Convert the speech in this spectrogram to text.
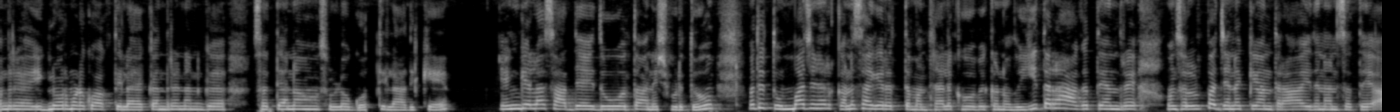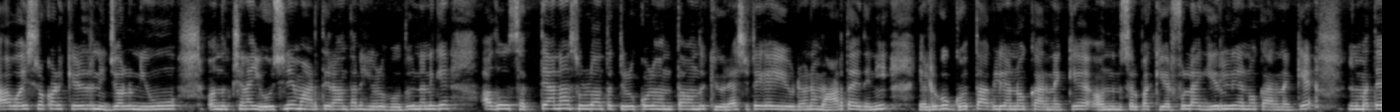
ಅಂದರೆ ಇಗ್ನೋರ್ ಮಾಡೋಕ್ಕೂ ಆಗ್ತಿಲ್ಲ. ಯಾಕಂದರೆ ನನ್ಗೆ ಸತ್ಯನೋ ಸುಳ್ಳೋ ಗೊತ್ತಿಲ್ಲ ಅದಕ್ಕೆ. ಹೆಂಗೆಲ್ಲ ಸಾಧ್ಯ ಇದು ಅಂತ ಅನಿಸ್ಬಿಡ್ತು. ಮತ್ತು ತುಂಬ ಜನರ ಕನಸಾಗಿರುತ್ತೆ ಮಂತ್ರಾಲಯಕ್ಕೆ ಹೋಗ್ಬೇಕು ಅನ್ನೋದು. ಈ ಥರ ಆಗುತ್ತೆ ಅಂದರೆ ಒಂದು ಸ್ವಲ್ಪ ಜನಕ್ಕೆ ಒಂಥರ ಇದನ್ನು ಅನಿಸುತ್ತೆ. ಆ ವಾಯ್ಸ್ ರೆಕಾರ್ಡ್ ಕೇಳಿದ್ರೆ ನಿಜವಾಗ್ಲೂ ನೀವು ಒಂದು ಕ್ಷಣ ಯೋಚನೆ ಮಾಡ್ತೀರಾ ಅಂತಲೇ ಹೇಳ್ಬೋದು. ನನಗೆ ಅದು ಸತ್ಯನ ಸುಳ್ಳು ಅಂತ ತಿಳ್ಕೊಳ್ಳುವಂಥ ಒಂದು ಕ್ಯೂರಿಯಾಸಿಟಿಗೆ ಈ ವಿಡಿಯೋನ ಮಾಡ್ತಾ ಇದ್ದೀನಿ. ಎಲ್ರಿಗೂ ಗೊತ್ತಾಗಲಿ ಅನ್ನೋ ಕಾರಣಕ್ಕೆ, ಒಂದು ಸ್ವಲ್ಪ ಕೇರ್ಫುಲ್ ಆಗಿ ಇರಲಿ ಅನ್ನೋ ಕಾರಣಕ್ಕೆ. ಮತ್ತು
